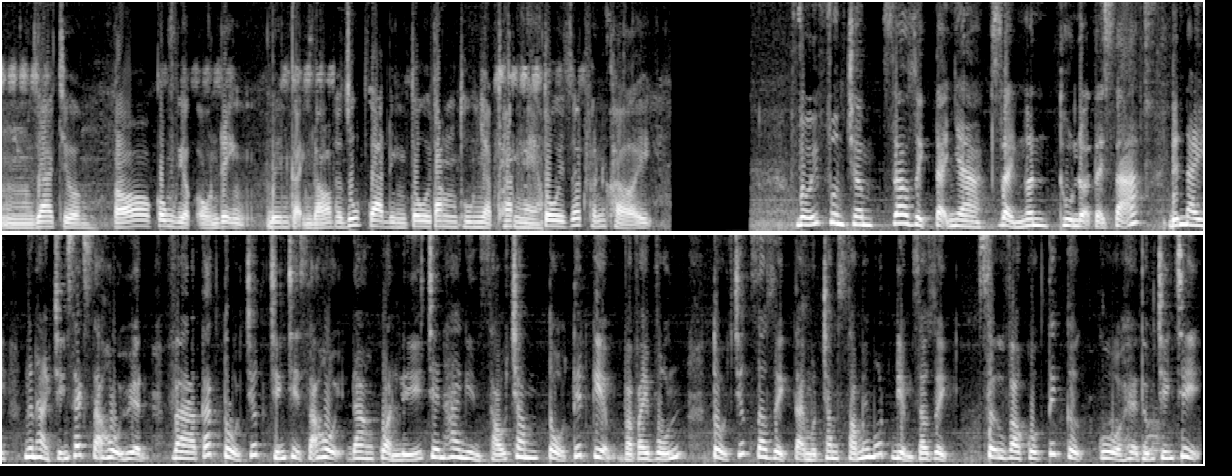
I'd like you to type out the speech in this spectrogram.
ừ, ra trường có công việc ổn định bên cạnh đó giúp gia đình tôi tăng thu nhập thoát nghèo tôi rất phấn khởi với phương châm giao dịch tại nhà, giải ngân, thu nợ tại xã, đến nay, Ngân hàng Chính sách Xã hội huyện và các tổ chức chính trị xã hội đang quản lý trên 2.600 tổ tiết kiệm và vay vốn, tổ chức giao dịch tại 161 điểm giao dịch. Sự vào cuộc tích cực của hệ thống chính trị,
